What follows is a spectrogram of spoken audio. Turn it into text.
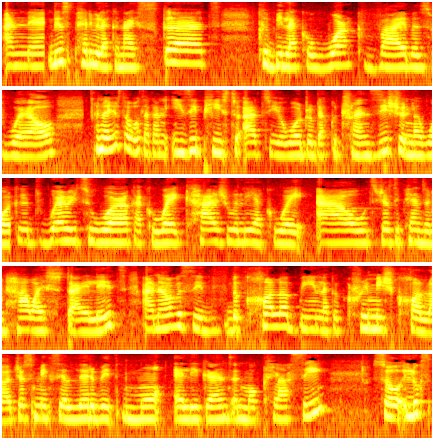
And then this paired with like a nice skirt could be like a work vibe as well. And i just thought it was like an easy piece to add to your wardrobe that could transition. I could wear it to work i could wear it casually i could wear it out. It just depends on how i style it. And obviously the color being like a creamish color just makes it a little bit more elegant and more classy. So it looks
